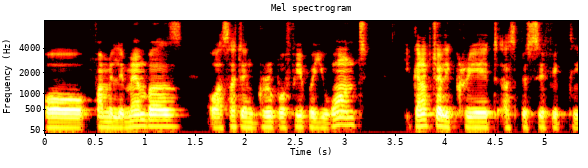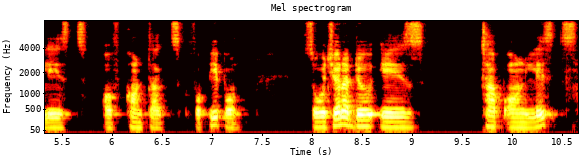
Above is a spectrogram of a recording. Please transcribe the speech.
or family members or a certain group of people you want, you can actually create a specific list of contacts for people. So what you want to do is tap on lists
